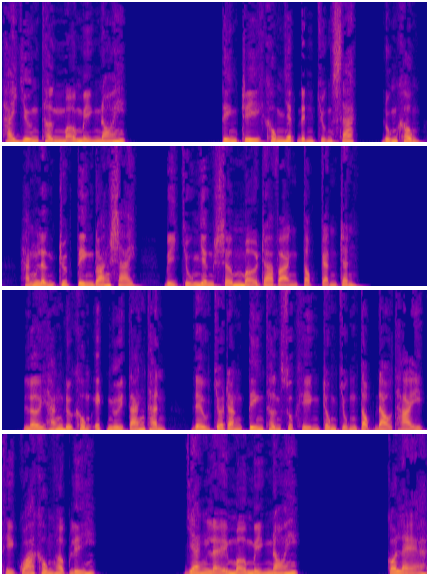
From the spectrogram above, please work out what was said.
Thái Dương thần mở miệng nói. Tiên tri không nhất định chuẩn xác, đúng không? Hắn lần trước tiên đoán sai, bị chủ nhân sớm mở ra vạn tộc cạnh tranh. Lời hắn được không ít người tán thành, đều cho rằng tiên thần xuất hiện trong chủng tộc đào thải thì quá không hợp lý. Giang Lễ mở miệng nói. Có lẽ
